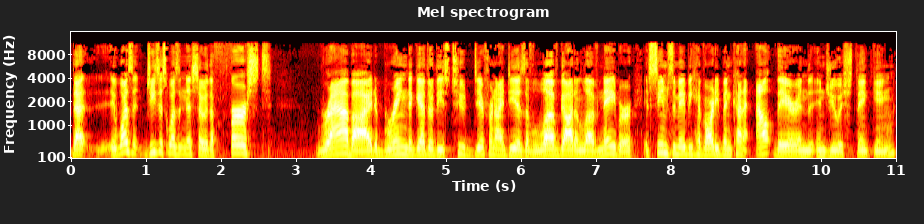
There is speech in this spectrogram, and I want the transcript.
that it wasn't Jesus wasn't necessarily the first rabbi to bring together these two different ideas of love God and love neighbor. It seems to maybe have already been kind of out there in, the, in Jewish thinking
